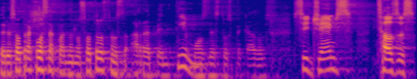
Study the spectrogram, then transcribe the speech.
Pero es otra cosa cuando nosotros nos arrepentimos de estos pecados. See, James tells us,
